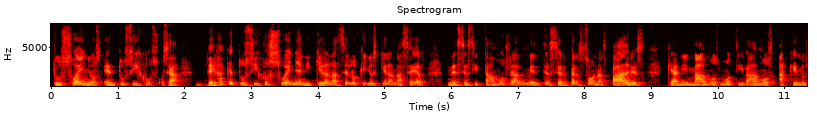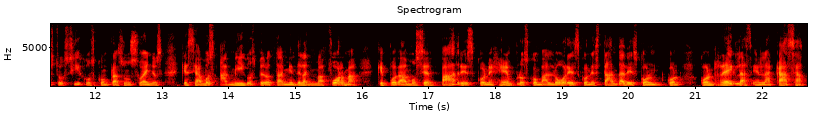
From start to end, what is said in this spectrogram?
tus sueños en tus hijos. O sea, deja que tus hijos sueñen y quieran hacer lo que ellos quieran hacer. Necesitamos realmente ser personas, padres, que animamos, motivamos a que nuestros hijos cumplan sus sueños, que seamos amigos, pero también de la misma forma que podamos ser padres con ejemplos, con valores, con estándares, con, con, con reglas en la casa.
